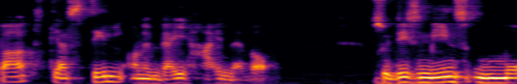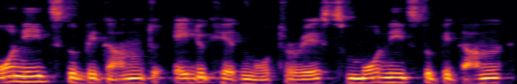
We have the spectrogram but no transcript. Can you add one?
but they are still on a very high level. So this means more needs to be done to educate motorists, more needs to be done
